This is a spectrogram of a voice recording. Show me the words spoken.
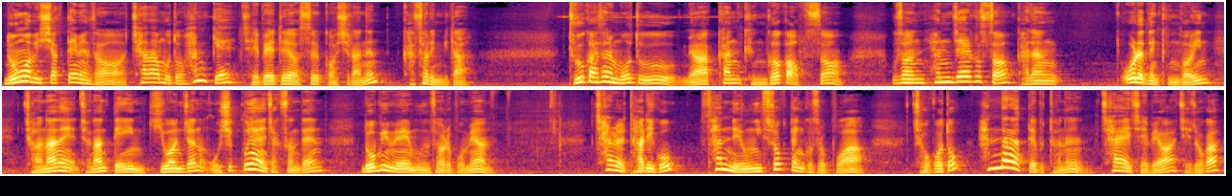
농업이 시작되면서 차나무도 함께 재배되었을 것이라는 가설입니다. 두 가설 모두 명확한 근거가 없어 우선 현재로서 가장 오래된 근거인 전환의 전환 때인 기원전 59년에 작성된 노비매의 문서를 보면 차를 다리고 산 내용이 수록된 것으로 보아 적어도 한나라 때부터는 차의 재배와 제조가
